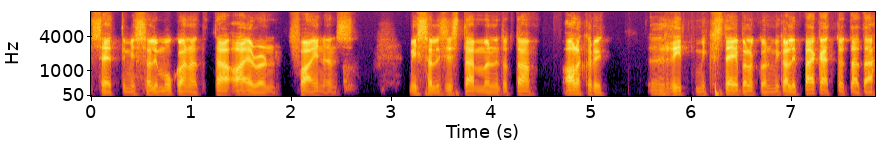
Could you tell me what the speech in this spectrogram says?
setti, missä oli mukana tämä Iron Finance, missä oli siis tämmöinen tota, algorit, Rhythmic Stablecoin, mikä oli päkätty tätä,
